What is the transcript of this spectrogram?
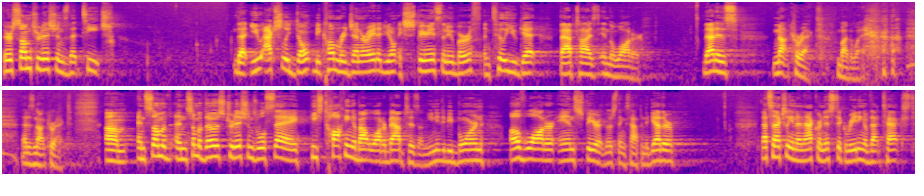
There are some traditions that teach that you actually don't become regenerated, you don't experience the new birth until you get baptized in the water. That is not correct, by the way. that is not correct. Um, and, some of, and some of those traditions will say he's talking about water baptism. You need to be born of water and spirit. Those things happen together. That's actually an anachronistic reading of that text.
